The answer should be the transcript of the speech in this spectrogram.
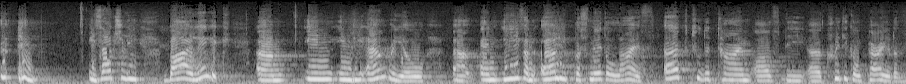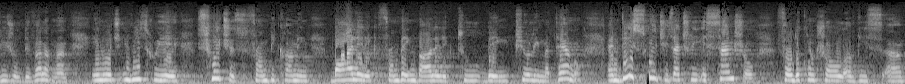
is actually biallelic um, in, in the embryo uh, and even early postnatal life up to the time of the uh, critical period of visual development in which UBE3A switches from becoming biallelic, from being biallelic to being purely maternal. And this switch is actually essential for the control of this uh,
